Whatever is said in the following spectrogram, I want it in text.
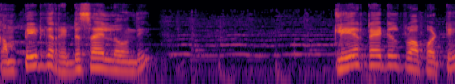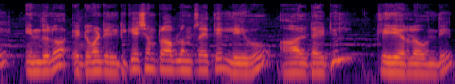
కంప్లీట్గా రెడ్ సాయిల్లో ఉంది. క్లియర్ టైటిల్ ప్రాపర్టీ ఇందులో ఎటువంటి లిటికేషన్ ప్రాబ్లమ్స్ అయితే లేవు. ఆల్ టైటిల్ క్లియర్లో ఉంది.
